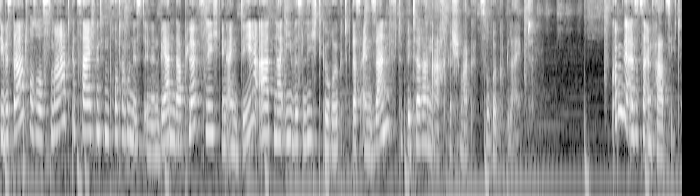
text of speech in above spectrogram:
Die bis dato so smart gezeichneten ProtagonistInnen werden da plötzlich in ein derart naives Licht gerückt, dass ein sanft bitterer Nachgeschmack zurückbleibt. Kommen wir also zu einem Fazit.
